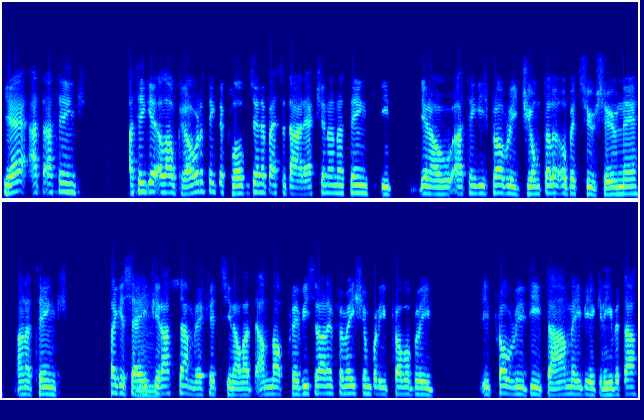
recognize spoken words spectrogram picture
yeah, I, I think I think it'll outgrow it. I think the club's in a better direction, and I think he, you know, I think he's probably jumped a little bit too soon there. And I think, like I say, if Mm. you ask Sam Ricketts, you know, I, I'm not privy to that information, but he probably, he probably deep down maybe agree with that.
